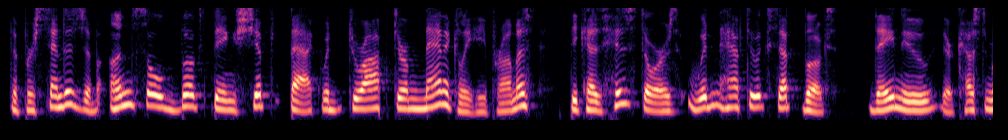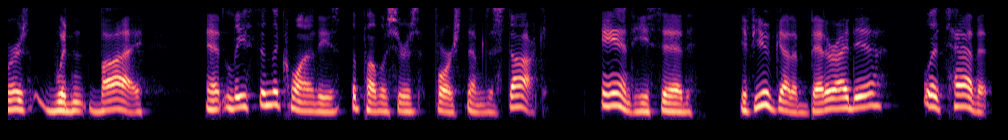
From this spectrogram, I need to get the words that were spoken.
The percentage of unsold books being shipped back would drop dramatically, he promised, because his stores wouldn't have to accept books they knew their customers wouldn't buy, at least in the quantities the publishers forced them to stock. And he said, If you've got a better idea, let's have it.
